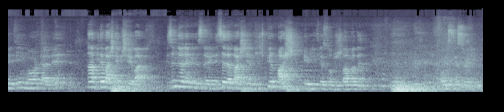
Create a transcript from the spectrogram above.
Metin Nordel'de Ha bir de başka bir şey var. Bizim dönemimizde lisede başlayan hiçbir aşk evlilikle sonuçlanmadı. Onu size söyleyeyim.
